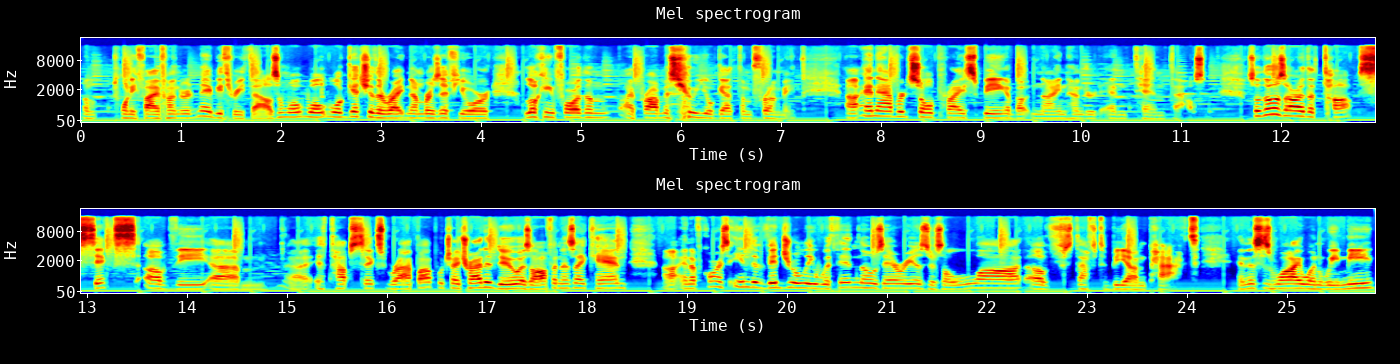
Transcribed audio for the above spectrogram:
2,500, maybe 3,000. We'll, we'll, we'll get you the right numbers if you're looking for them. I promise you, you'll get them from me uh, and average sold price being about 910,000. So those are the top six of the um, uh, top six wrap up, which I try to do as often as I can. Uh, and of course, individually within those areas, there's a lot of stuff to be unpacked. And this is why when we meet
